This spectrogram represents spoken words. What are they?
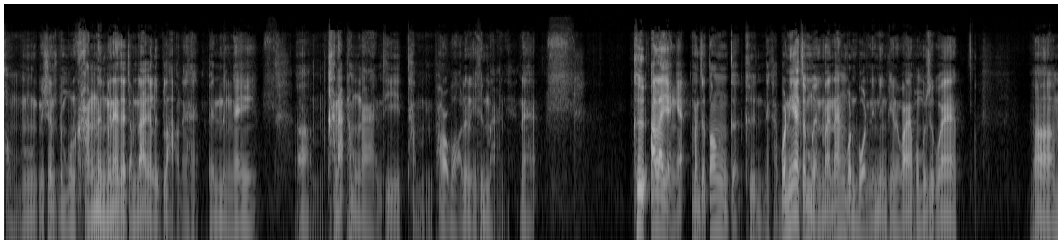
ของ Mission to the Moon ครั้งหนึ่งไม่แน่ใจจำได้กันหรือเปล่านะฮะเป็นหนึ่งใน คณะทำงานที่ทำพรบเรื่องนี้ขึ้นมาเนี่ยนะฮะคืออะไรอย่างเงี้ยมันจะต้องเกิดขึ้นนะครับ วันนี้อาจจะเหมือนมานั่งบ่นๆนิดนึงเพียงแต่ว่าผมรู้สึกว่าอืม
